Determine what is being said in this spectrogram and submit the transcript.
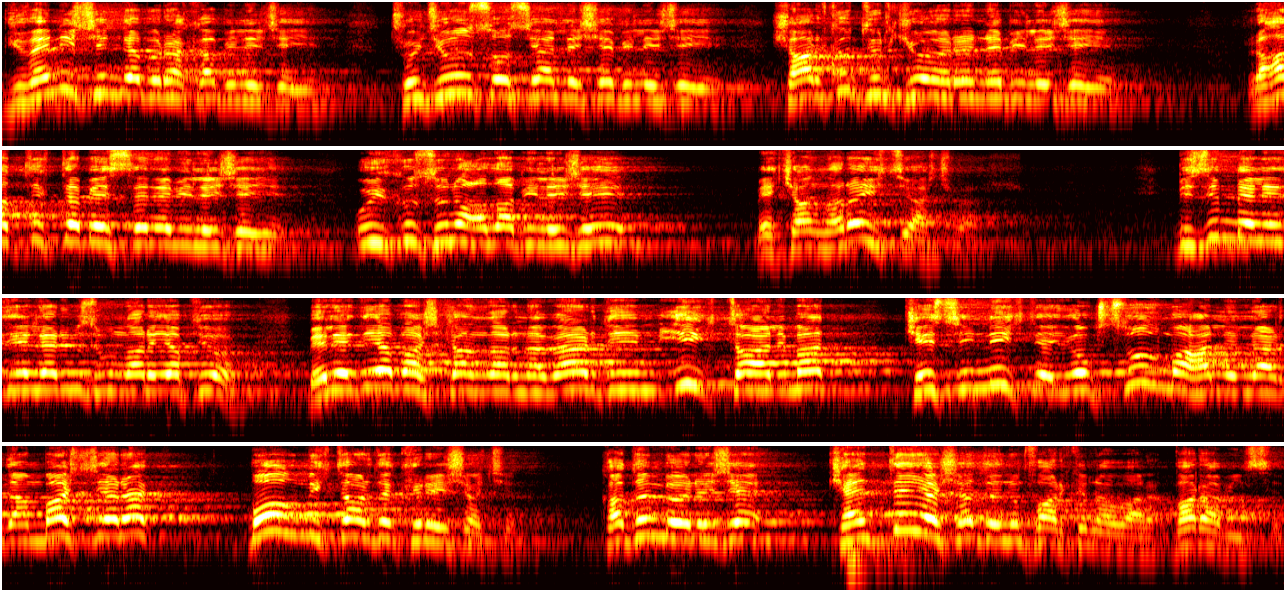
güven içinde bırakabileceği, çocuğun sosyalleşebileceği, şarkı türkü öğrenebileceği, rahatlıkla beslenebileceği, uykusunu alabileceği mekanlara ihtiyaç var. Bizim belediyelerimiz bunları yapıyor. Belediye başkanlarına verdiğim ilk talimat kesinlikle yoksul mahallelerden başlayarak bol miktarda kreş açın. Kadın böylece kentte yaşadığının farkına var, varabilsin.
